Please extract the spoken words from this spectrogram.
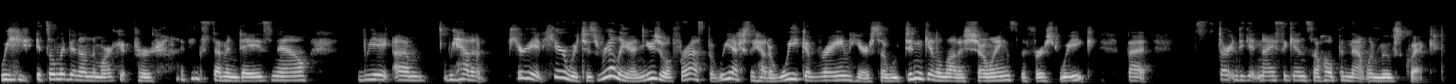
we it's only been on the market for I think seven days now. We um, we had a period here, which is really unusual for us, but we actually had a week of rain here, so we didn't get a lot of showings the first week, but starting to get nice again. So hoping that one moves quick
